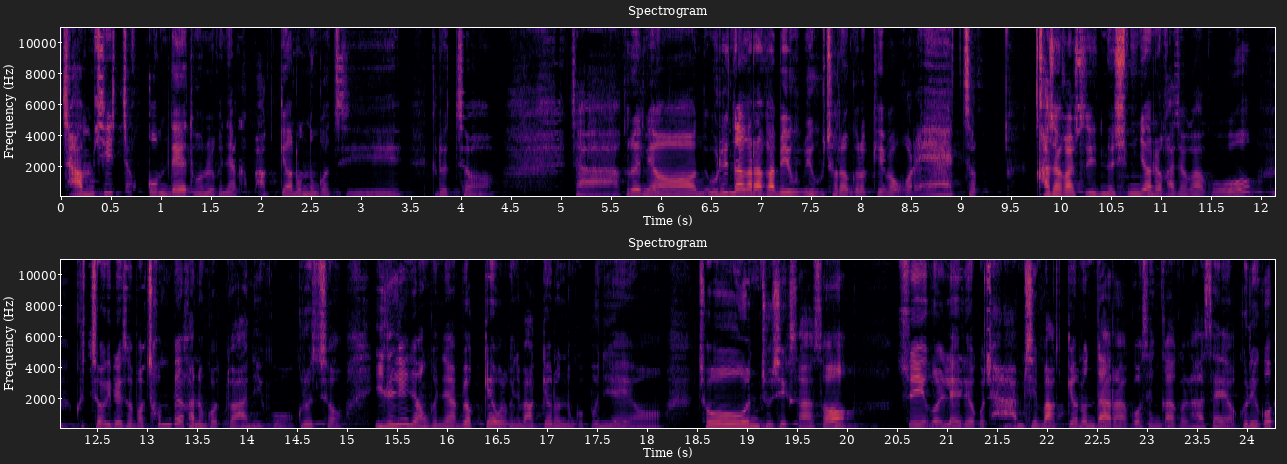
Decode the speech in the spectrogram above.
잠시 조금 내 돈을 그냥 맡겨놓는 거지. 그렇죠. 자, 그러면 우리나라가 미국, 미국처럼 그렇게 막 오래 저 가져갈 수 있는 10년을 가져가고, 그쵸. 이래서 막 천배 가는 것도 아니고, 그렇죠. 1, 2년 그냥 몇 개월 그냥 맡겨놓는 것 뿐이에요. 좋은 주식 사서 수익을 내려고 잠시 맡겨놓는다라고 생각을 하세요. 그리고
